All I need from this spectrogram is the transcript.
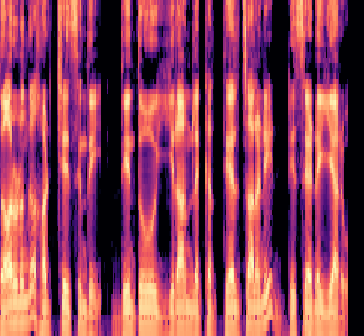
దారుణంగా హర్ట్ చేసింది. దీంతో ఇరాన్ లెక్క తేల్చాలని డిసైడ్ అయ్యారు.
